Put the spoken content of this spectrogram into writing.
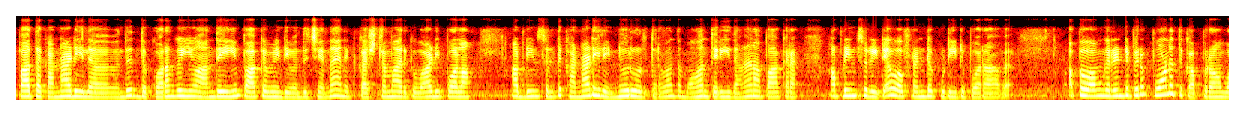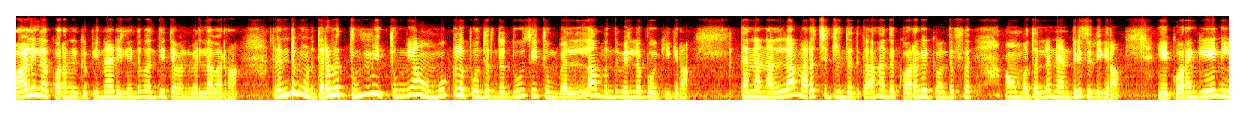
பார்த்த கண்ணாடியில் வந்து இந்த குரங்கையும் அந்தையும் பார்க்க வேண்டி வந்துச்சுன்னா எனக்கு கஷ்டமாக இருக்குது வாடி போகலாம் அப்படின்னு சொல்லிட்டு கண்ணாடியில் இன்னொரு ஒரு தடவை அந்த முகம் தெரியுதானே நான் பார்க்குறேன் அப்படின்னு சொல்லிட்டு அவள் ஃப்ரெண்டை கூட்டிகிட்டு போகிறா அவள் அப்போ அவங்க ரெண்டு பேரும் போனதுக்கு அப்புறம் வாலிலா குரங்குக்கு பின்னாடியிலேருந்து வந்தியத்தேவன் வெளில வர்றான். ரெண்டு மூணு தடவை தும்மி தும்மி அவன் மூக்கில் பூந்திருந்த தூசி தும்பு எல்லாம் வந்து வெளில போக்கிக்கிறான். தன்னை நல்லா மறைச்சிட்டு இருந்ததுக்காக அந்த குரங்குக்கு வந்து அவன் முதல்ல நன்றி சொல்லிக்கிறான். ஏ குரங்கே நீ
